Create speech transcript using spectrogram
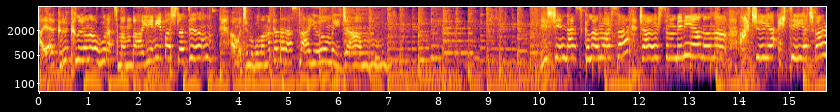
Hayal kırıklığına uğratmam daha yeni başladım. Amacımı bulana kadar asla yılmayacağım İşinden sıkılan varsa çağırsın beni yanına. Ahçıya ihtiyaç var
